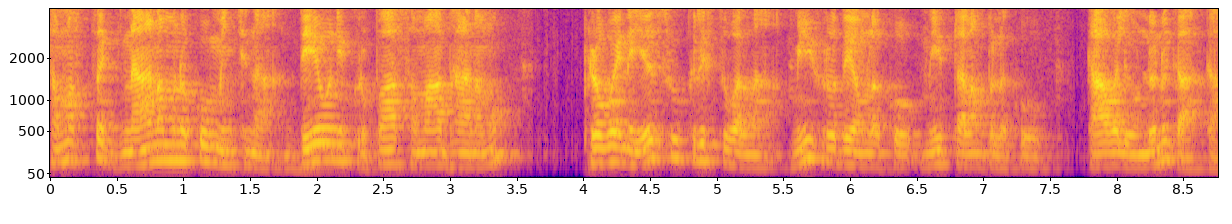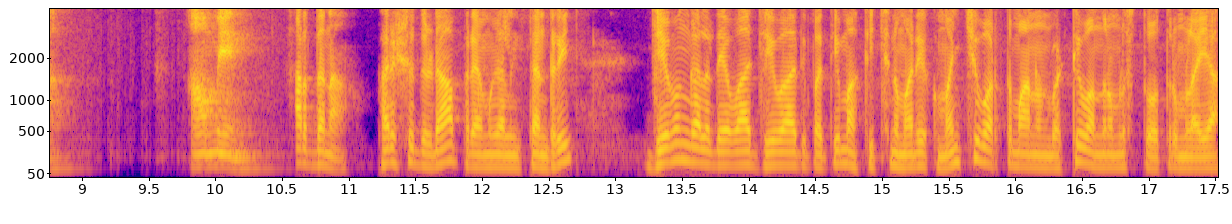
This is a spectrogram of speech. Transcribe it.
సమస్త జ్ఞానమునకు మించిన దేవుని కృపా సమాధానము ప్రభు అయిన యేసుక్రీస్తు వలన మీ హృదయములకు మీ తలంపులకు కావలి ఉండును గాక ఆమెన్. ప్రార్థన పరిశుద్ధుడా ప్రేమ తండ్రి జీవంగల దేవ జీవాధిపతి మాకు ఇచ్చిన మరి ఒక మంచి వర్తమానం బట్టి వందనములు స్తోత్రములయ్యా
